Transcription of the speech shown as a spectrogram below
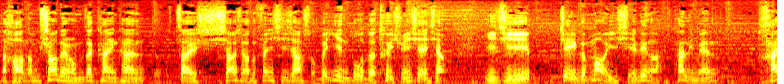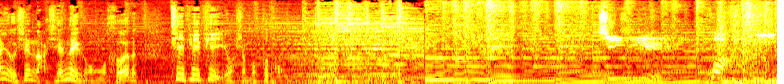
那好，那么稍等，我们再看一看，再小小的分析一下所谓印度的退群现象，以及这个贸易协定啊，它里面含有些哪些内容，和 TPP 有什么不同？话题。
